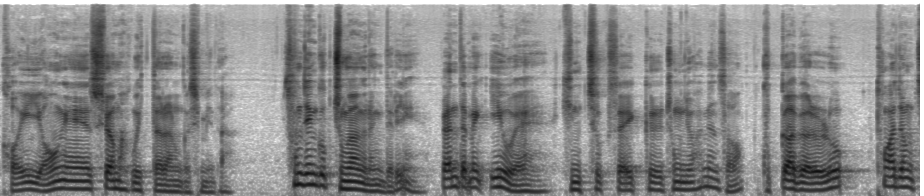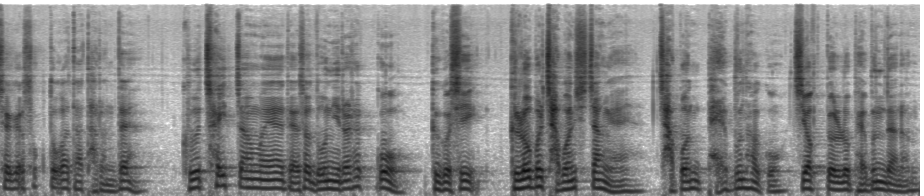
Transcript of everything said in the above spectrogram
거의 0에 수렴하고 있다는 것입니다. 선진국 중앙은행들이 팬데믹 이후에 긴축 사이클 종료하면서 국가별로 통화 정책의 속도가 다 다른데 그 차이점에 대해서 논의를 했고 그것이 글로벌 자본 시장에 자본 배분하고 지역별로 배분되는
